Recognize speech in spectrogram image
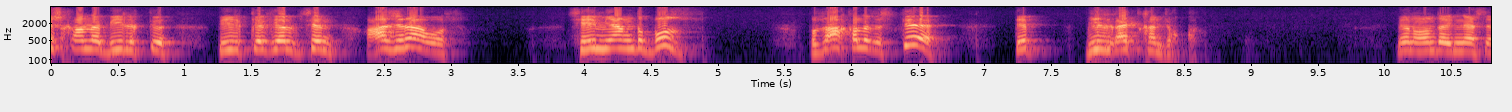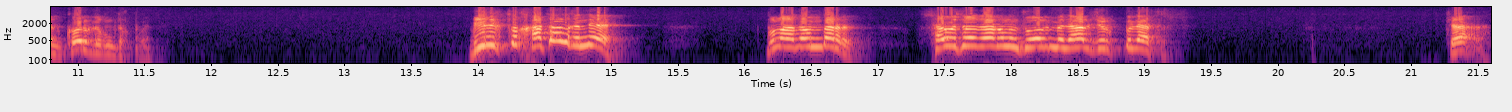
ешқандай билікті билікке келіп сен ажыра осы семьяңды бұз бұзақылық істе деп билік айтқан жоқ мен ондай нәрсені көрген жоқпын биліктің қаталығы не бұл адамдар совет одағының жолымен әлі жүріп келе жатыр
